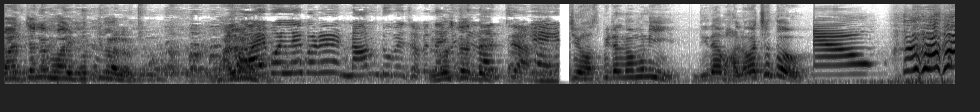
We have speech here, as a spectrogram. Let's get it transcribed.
লজ্জা না ভয়? সত্যি ভালো ভালো। ভয় বললে পরে নাম ডুবে যাবে তাই লজ্জা। যে হসপিটাল মামুনি দিদা ভালো আছে তো?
